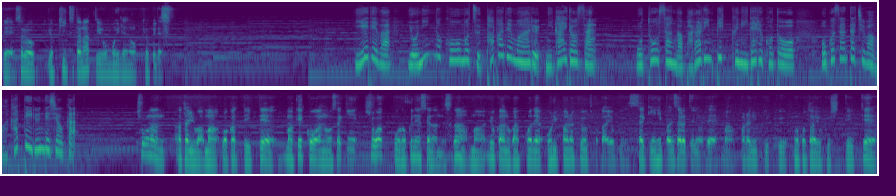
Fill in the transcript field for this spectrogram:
て、それをよく聴いてたなっていう思い入れの曲です。家では4人の子を持つパパでもある二階堂さん。お父さんがパラリンピックに出ることをお子さんたちは分かっているんでしょうか？長男あたりはまあ分かっていて、まあ結構あの最近小学校6年生なんですが、まあよくあの学校でオリパラ教育とかよく最近頻繁にされているので、まあパラリンピックのことはよく知っていて、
